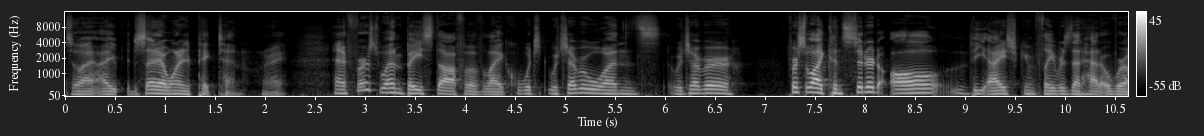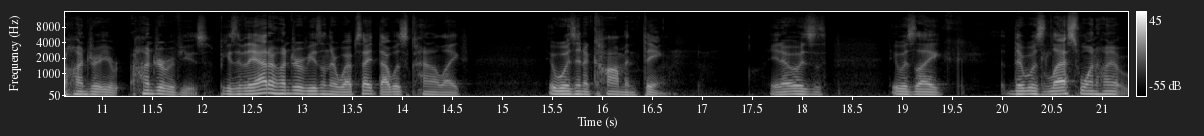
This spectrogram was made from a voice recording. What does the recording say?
So I, I decided I wanted to pick ten. Right, and I first went based off of like which whichever ones whichever First of all, I considered all the ice cream flavors that had over 100, 100 reviews because if they had 100 reviews on their website, that was kind of like it wasn't a common thing. You know, it was it was like there was less 100,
